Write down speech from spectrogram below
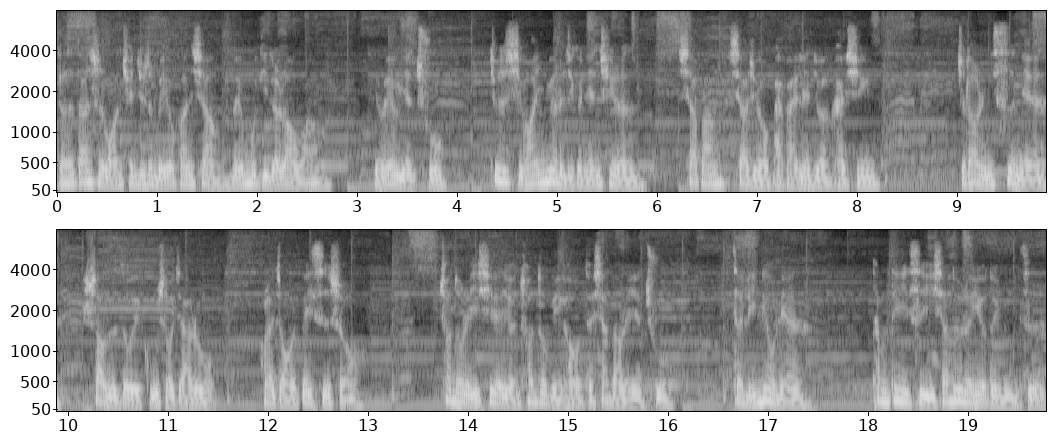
但是当时完全就是没有方向、没有目的的乱玩，也没有演出。就是喜欢音乐的几个年轻人，下班下学后排排练就很开心。直到零四年，哨子作为鼓手加入，后来转为贝斯手，创作了一系列原创作品后，才想到了演出。在零六年，他们第一次以相对论乐队名字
